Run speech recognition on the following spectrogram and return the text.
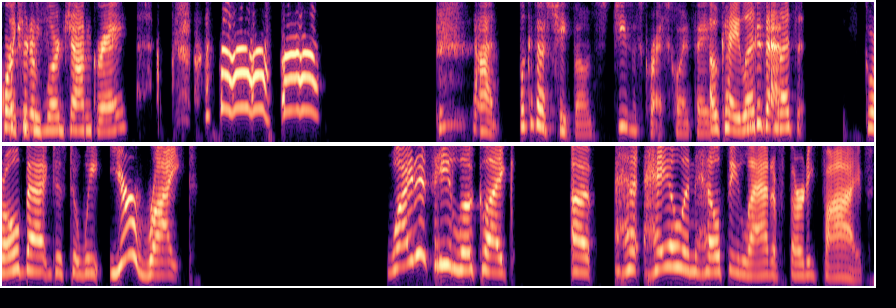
Portrait we of Lord John Gray? God, look at those cheekbones. Jesus Christ, coin face. Okay, Look let's let's scroll back just a week. You're right. Why does he look like a hale and healthy lad of 35?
